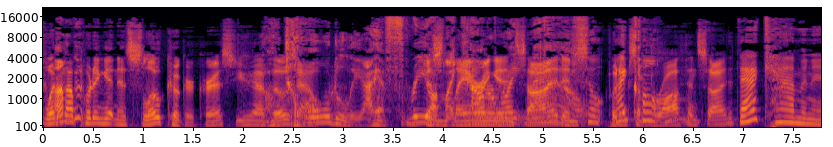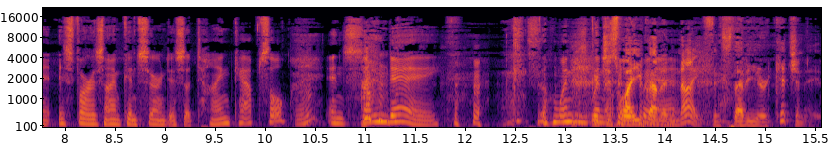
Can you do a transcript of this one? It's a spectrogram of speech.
What I'm about go- putting it in a slow cooker, Chris? You have Oh, those out. totally. I have three Just on my layering counter right inside now. and So putting I some broth inside. That cabinet, as far as I'm concerned, is a time capsule, mm-hmm. and someday someone's going to which is why you got it. a knife instead of your KitchenAid.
